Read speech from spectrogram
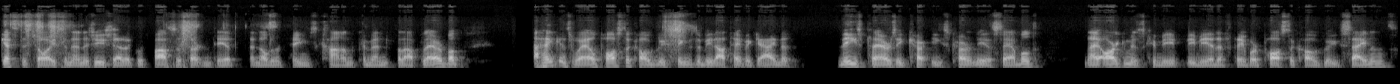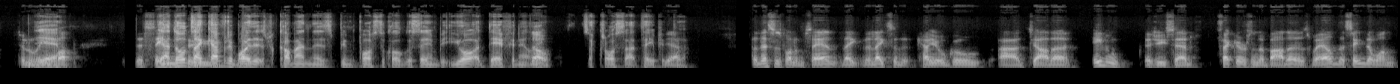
gets the choice, and then as you said, it goes past a certain date, and other teams can come in for that player. But I think as well, Postecoglou seems to be that type of guy that these players he he's currently assembled. Now arguments can be, be made if they were Postecoglou signings. Do you know what yeah. I mean? But yeah, I don't think everybody that's come in has been Postecoglou saying, but you ought to definitely no. across that type of yeah. player. But this is what I'm saying. Like the likes of the Kyogo, uh, Jota, even as you said, Vickers and Abada as well. They seem to want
